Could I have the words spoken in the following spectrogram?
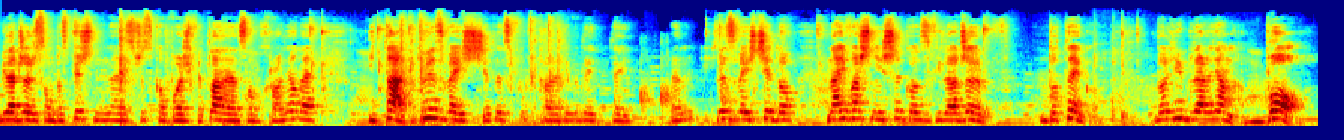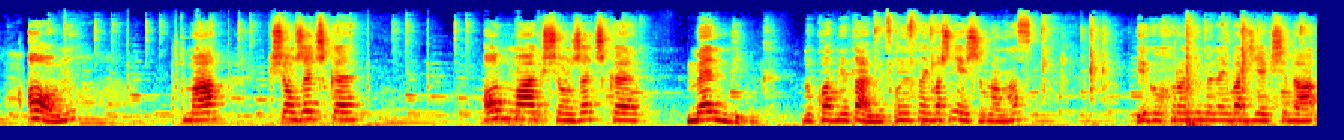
villagery są bezpieczne, jest wszystko poświetlane, są chronione. I tak, tu jest wejście, to jest furtka, ale nie będę tutaj, ten, to jest wejście do najważniejszego z villagerów, do tego, do Librariana, bo on ma książeczkę, on ma książeczkę Mending, dokładnie tak, więc on jest najważniejszy dla nas. Jego chronimy najbardziej jak się da.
